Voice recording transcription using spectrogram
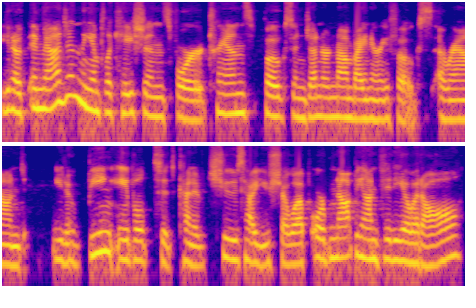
You know imagine the implications for trans folks and gender non-binary folks around you know being able to kind of choose how you show up or not be on video at all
